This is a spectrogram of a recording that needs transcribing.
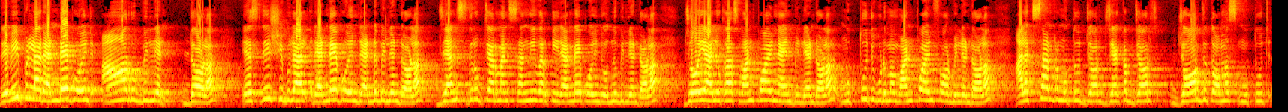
രവി പിള്ള രണ്ട് പോയിന്റ് ആറ് billion dollar S D Shibulal രണ്ട് പോയിന്റ് രണ്ട് billion dollar Gems group chairman Sunny Varkey രണ്ട് പോയിന്റ് ഒന്ന് billion dollar Joy Alukkas one point nine billion dollar Muthoot കുടുംബം one point four billion dollar Alexander Muthoot George Jacob George George Thomas Muthoot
